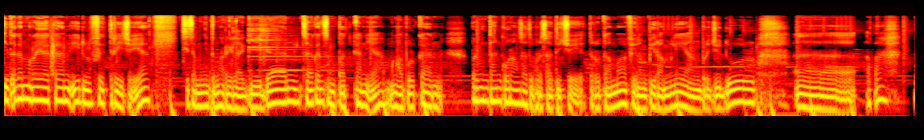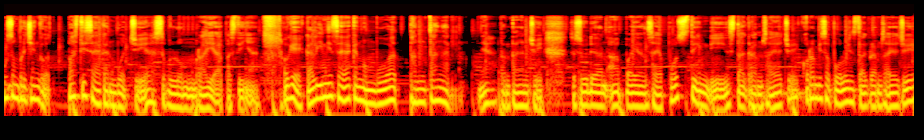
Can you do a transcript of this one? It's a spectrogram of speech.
Kita akan merayakan Idul Fitri cuy ya. Sisa menghitung hari lagi dan saya akan sempatkan ya mengabulkan permintaan korang satu persatu cuy. Terutama film Piramli yang berjudul eh apa? Musang berjenggot. Pasti saya akan buat cuy ya sebelum raya pastinya. Oke, kali ini saya akan membuat tantangan ya tantangan cuy. Sesuai dengan apa yang saya posting di Instagram saya cuy. Korang bisa follow Instagram saya cuy.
